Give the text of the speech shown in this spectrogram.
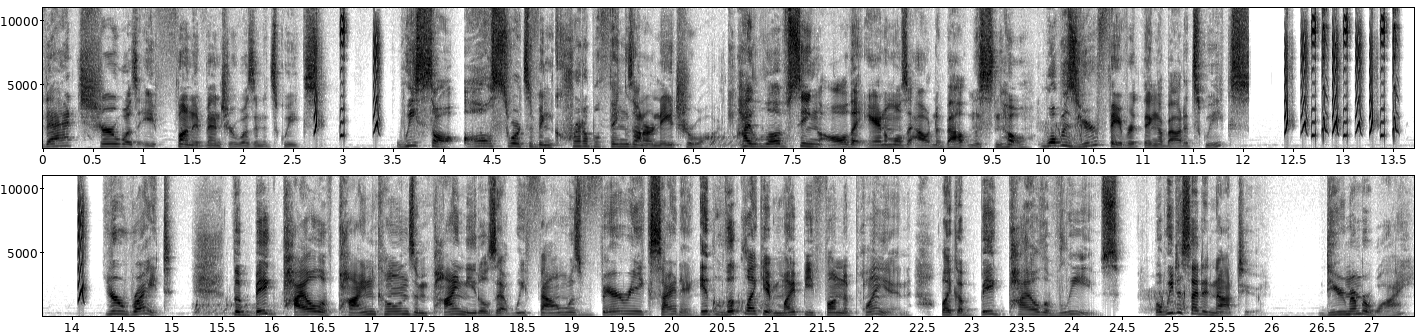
That sure was a fun adventure, wasn't it, Squeaks? We saw all sorts of incredible things on our nature walk. I love seeing all the animals out and about in the snow. What was your favorite thing about it, Squeaks? You're right. The big pile of pine cones and pine needles that we found was very exciting. It looked like it might be fun to play in, like a big pile of leaves. But we decided not to. Do you remember why?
